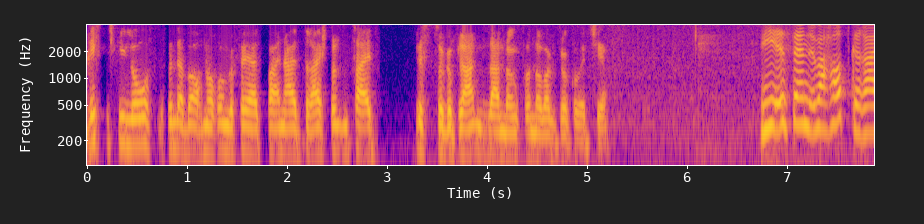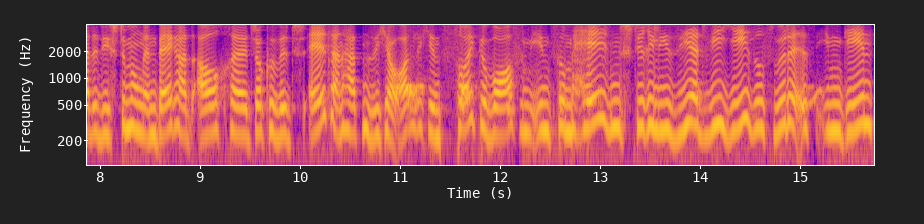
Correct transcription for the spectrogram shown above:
richtig viel los. Es sind aber auch noch ungefähr zweieinhalb, drei Stunden Zeit bis zur geplanten Landung von Novak Djokovic hier. Wie ist denn überhaupt gerade die Stimmung in Belgrad? Auch äh, Djokovic Eltern hatten sich ja ordentlich ins Zeug geworfen, ihn zum Helden sterilisiert. Wie Jesus würde es ihm gehen?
